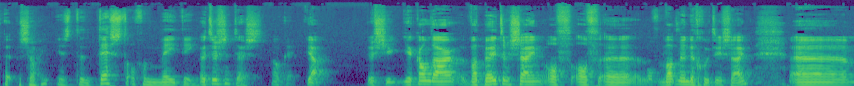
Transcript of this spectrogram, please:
Eh, sorry? Is het een test of een meting? Het is een test. Oké. Dus je, je kan daar wat beter zijn of, of, eh, wat minder goed in zijn. Ehm,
